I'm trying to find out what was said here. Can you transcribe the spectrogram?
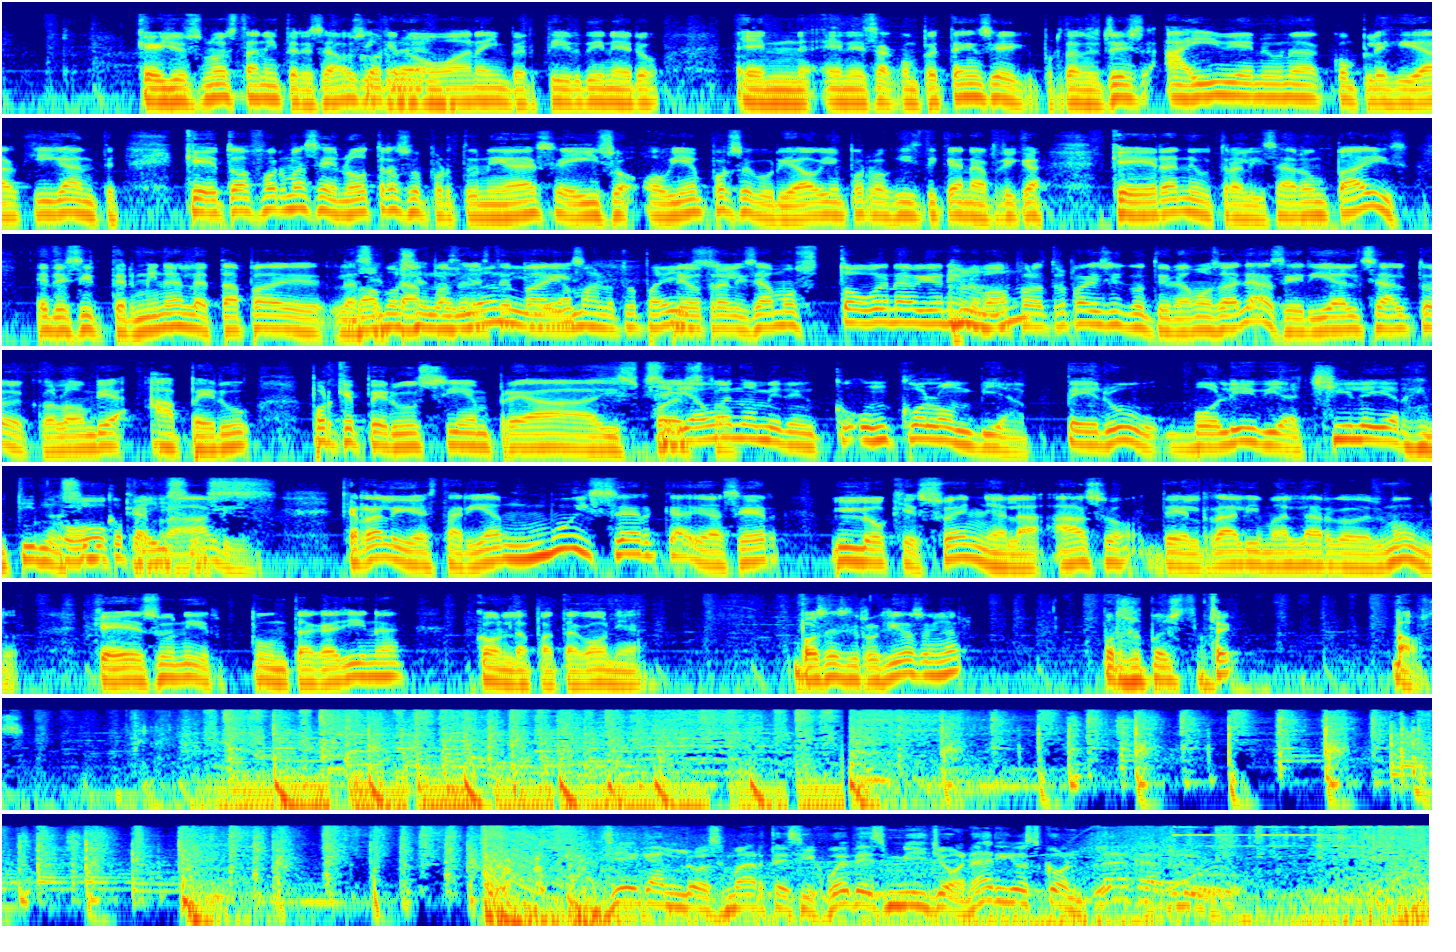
que ellos no están interesados y que no van a invertir dinero en, en esa competencia y por tanto entonces ahí viene una complejidad gigante que de todas formas en otras oportunidades se hizo o bien por seguridad o bien por logística en África que era neutralizar un país es decir terminas la etapa de las Vamos en etapas de avión este país, llegamos al otro país. neutralizamos todo en avión y nos vamos para otro país y continuamos allá sería el salto de Colombia a Perú porque Perú siempre ha dispuesto Sería bueno, miren, un Colombia, Perú, Bolivia, Chile y Argentina, Oh, cinco qué países. rally. Qué rally. Estarían muy cerca de hacer lo que sueña la ASO del rally más largo del mundo, que es unir Punta Gallina con la Patagonia. ¿Voces y rugidos, señor? Por supuesto. Sí. Vamos. Llegan los martes y jueves millonarios con placa blue.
